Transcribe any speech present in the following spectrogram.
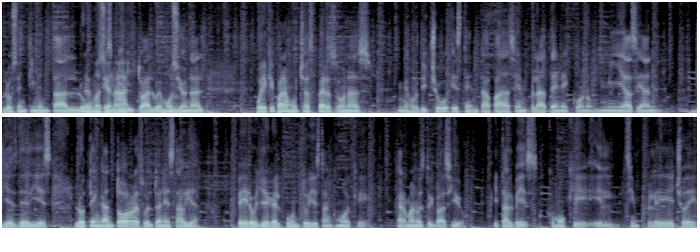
lo sentimental, lo, Lo emocional. espiritual, lo emocional. Puede que para muchas personas, mejor dicho, estén tapadas en plata, en economía, sean 10 de 10, lo tengan todo resuelto en esta vida, pero llega el punto y están como de que, hermano, estoy vacío. Y tal vez como que el simple hecho de,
